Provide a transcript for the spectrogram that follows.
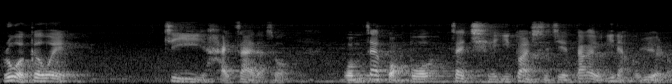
如果各位记忆还在的时候，我们在广播在前一段时间大概有一两个月了，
